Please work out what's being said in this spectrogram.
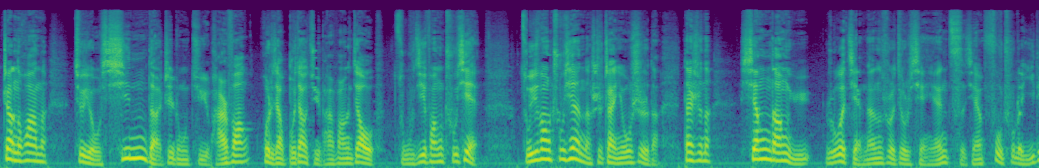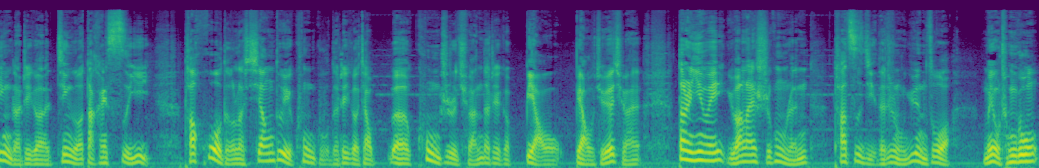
这样的话呢，就有新的这种举牌方，或者叫不叫举牌方，叫阻击方出现。阻击方出现呢是占优势的，但是呢，相当于如果简单的说，就是显言此前付出了一定的这个金额，大概四亿，他获得了相对控股的这个叫呃控制权的这个表表决权，但是因为原来实控人他自己的这种运作没有成功，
